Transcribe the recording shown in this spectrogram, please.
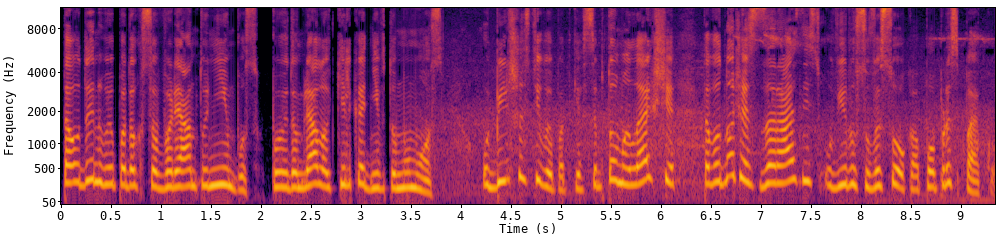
та один випадок субваріанту німбус. Повідомляло кілька днів тому МОЗ. У більшості випадків симптоми легші та водночас заразність у вірусу висока, попри спеку.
